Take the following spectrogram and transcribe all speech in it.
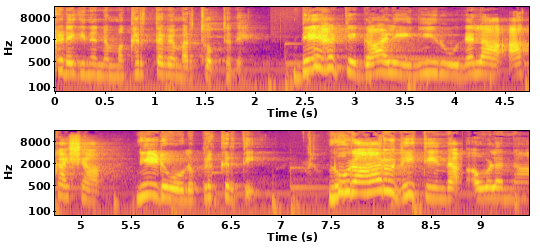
ಕಡೆಗಿನ ನಮ್ಮ ಕರ್ತವ್ಯ ಮರ್ತು ಹೋಗ್ತದೆ ದೇಹಕ್ಕೆ ಗಾಳಿ, ನೀರು, ನೆಲ, ಆಕಾಶ ನೀಡುವವಳು ಪ್ರಕೃತಿ. ನೂರಾರು ರೀತಿಯಿಂದ ಅವಳನ್ನು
